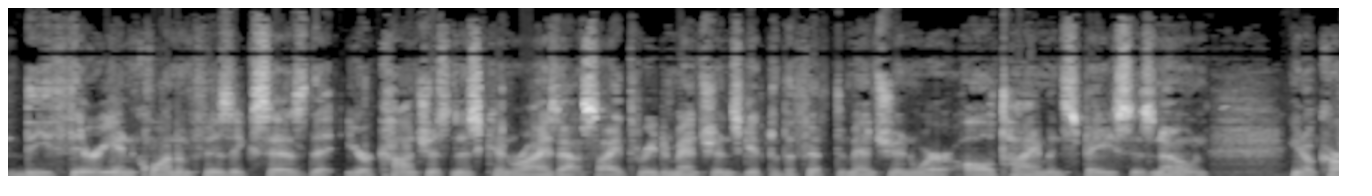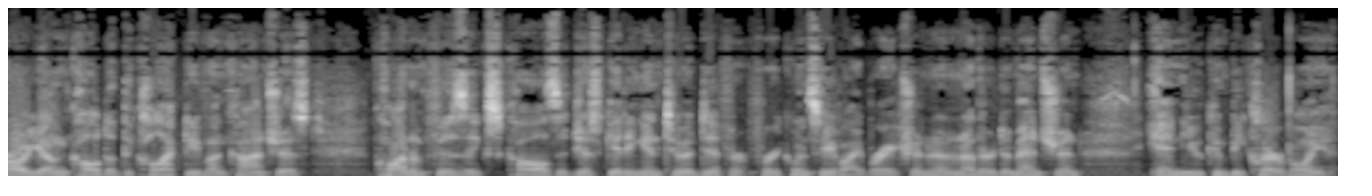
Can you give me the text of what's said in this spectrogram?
the theory in quantum physics says that your consciousness can rise outside three dimensions, get to the fifth dimension where all time and space is known. You know, Carl Jung called it the collective unconscious. Quantum physics calls it just getting into a different frequency vibration in another dimension, and you can be clairvoyant.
